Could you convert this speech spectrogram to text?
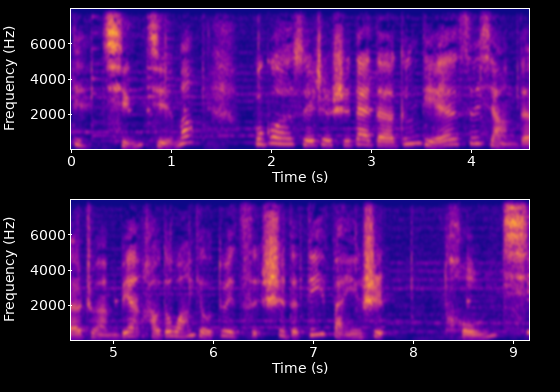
典情节吗？不过随着时代的更迭，思想的转变，好多网友对此事的第一反应是同妻。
